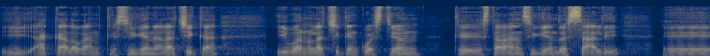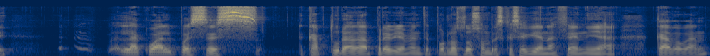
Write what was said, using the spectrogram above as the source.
y a Cadogan que siguen a la chica. Y bueno, la chica en cuestión que estaban siguiendo es Sally, eh, la cual pues es capturada previamente por los dos hombres que seguían a Fenn y a Cadogan.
